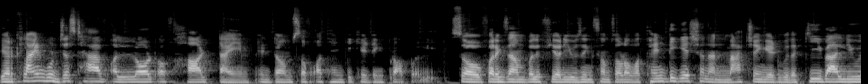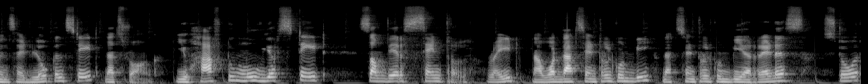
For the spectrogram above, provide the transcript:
your client would just have a lot of hard time in terms of authenticating properly. So for example, if you're using some sort of authentication and matching it with a key value inside local state, that's wrong. You have to move your state somewhere central, right? Now what that central could be, that central could be a Redis store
